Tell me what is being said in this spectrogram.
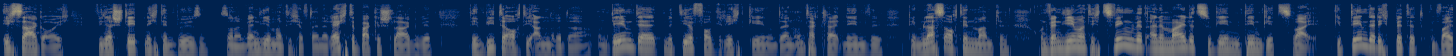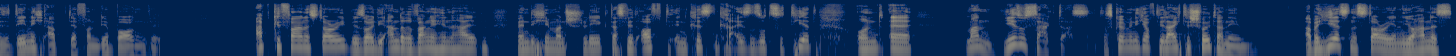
Ich sage euch, widersteht nicht dem Bösen, sondern wenn jemand dich auf deine rechte Backe schlagen wird, dem biete auch die andere da. Und dem, der mit dir vor Gericht gehen und dein Unterkleid nehmen will, dem lass auch den Mantel. Und wenn jemand dich zwingen wird, eine Meile zu gehen, mit dem geht zwei. Gib dem, der dich bittet, und weise den nicht ab, der von dir borgen will. Abgefahrene Story, wir sollen die andere Wange hinhalten, wenn dich jemand schlägt. Das wird oft in Christenkreisen so zitiert. Und äh, Mann, Jesus sagt das. Das können wir nicht auf die leichte Schulter nehmen. Aber hier ist eine Story. In Johannes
